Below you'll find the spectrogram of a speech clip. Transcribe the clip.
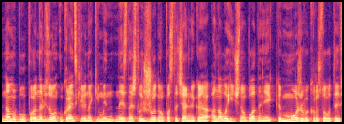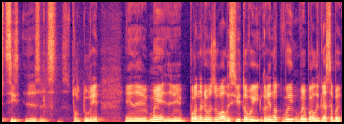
Нами був проаналізований український ринок, і ми не знайшли жодного постачальника аналогічного обладнання, яке може використовувати в цій е, структурі. Е, Ми е, проаналізували світовий ринок, ви- вибрали для себе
